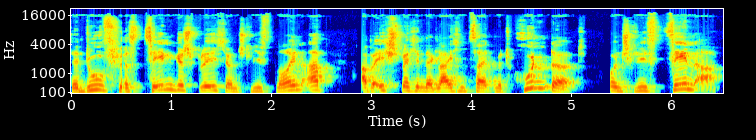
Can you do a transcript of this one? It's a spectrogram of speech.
Denn du führst zehn Gespräche und schließt neun ab, aber ich spreche in der gleichen Zeit mit 100 und schließt zehn ab.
